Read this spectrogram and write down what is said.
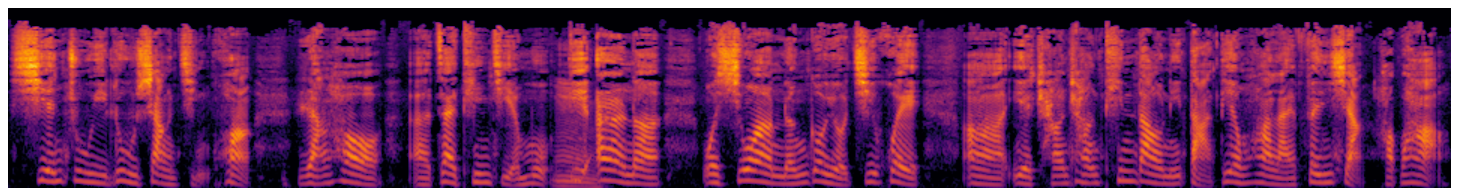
先注意路上情况，然后呃再听节目。嗯第二呢，我希望能够有机会啊、也常常听到你打电话来分享，好不好？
